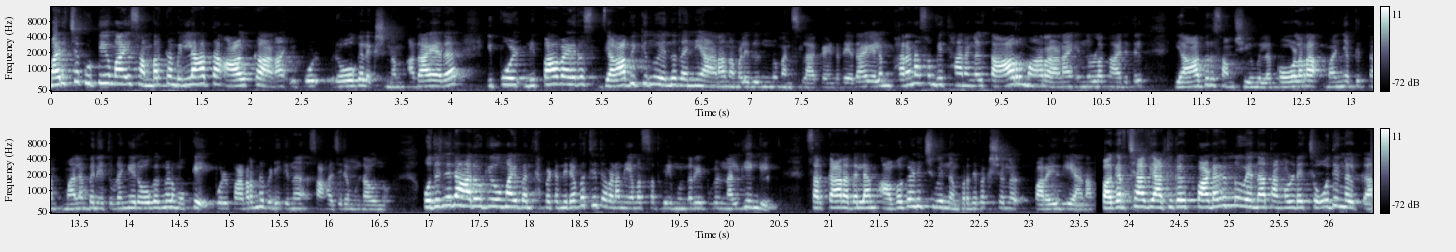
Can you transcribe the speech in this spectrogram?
മരിച്ച കുട്ടിയുമായി സമ്പർക്കമില്ലാത്ത ആൾക്കാണ് ഇപ്പോൾ രോഗലക്ഷണം. അതായത് ഇപ്പോൾ നിപ്പ വൈറസ് വ്യാപിക്കുന്നു എന്ന് തന്നെയാണ് നമ്മൾ ഇതിൽ നിന്ന് മനസ്സിലാക്കേണ്ടത്. ഏതായാലും ഭരണ സംവിധാനങ്ങൾ താറുമാറാണ് എന്നുള്ള കാര്യത്തിൽ യാതൊരു സംശയവുമില്ല. കോളറ മഞ്ഞപ്പിത്തം മലമ്പനി തുടങ്ങിയ രോഗങ്ങളും ഒക്കെ ഇപ്പോൾ പടർന്നു പിടിക്കുന്ന സാഹചര്യം ഉണ്ടാകുന്നു പൊതുജന ആരോഗ്യവുമായി ബന്ധപ്പെട്ട നിരവധി തവണ നിയമസഭയിൽ മുന്നറിയിപ്പുകൾ നൽകിയെങ്കിലും സർക്കാർ അതെല്ലാം അവഗണിച്ചുവെന്നും പ്രതിപക്ഷങ്ങൾ പറയുകയാണ്. പകർച്ചവ്യാധികൾ പടരുന്നുവെന്ന തങ്ങളുടെ ചോദ്യങ്ങൾക്ക്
